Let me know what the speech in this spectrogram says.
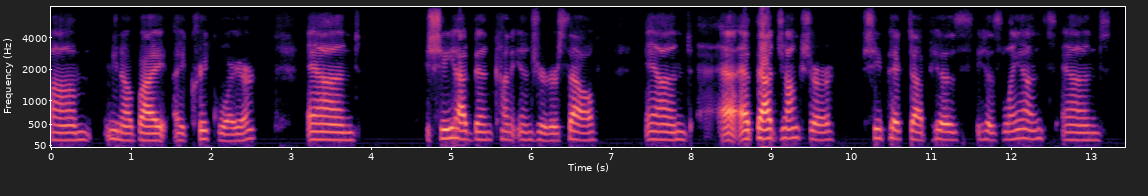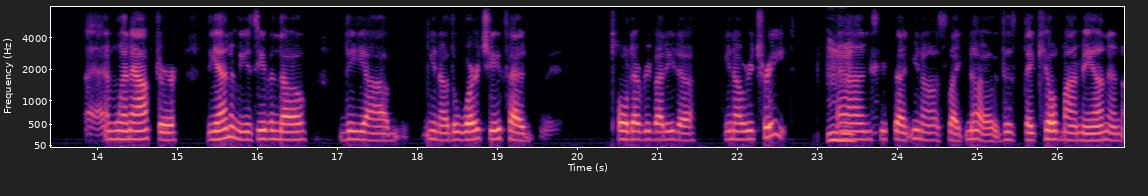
um, you know, by a Creek warrior. And she had been kind of injured herself and at that juncture she picked up his his lance and and went after the enemies even though the um, you know the war chief had told everybody to you know retreat Mhm. and she said you know it's like no this they killed my man and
